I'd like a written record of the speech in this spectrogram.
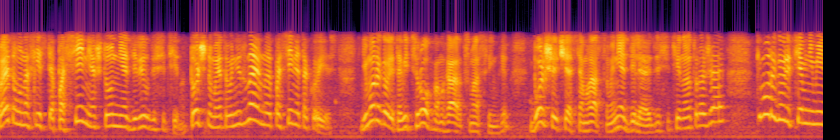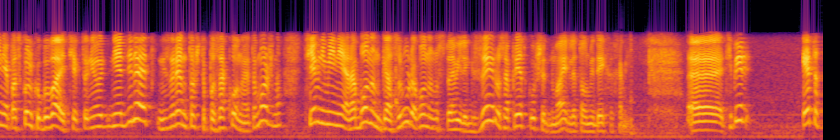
Поэтому у нас есть опасение, что он не отделил десятину. Точно мы этого не знаем, но опасение такое есть. Гемора говорит, а ведь рох Амгарц Масримгин, большая часть Амгарца мы не отделяют десятину от урожая, Кимора говорит, тем не менее, поскольку бывают те, кто не, не отделяет, несмотря на то, что по закону это можно, тем не менее, Рабонан Газру, Рабонан установили к Зейру запрет кушать Дмай для Талмидей Хахами. Э, теперь этот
